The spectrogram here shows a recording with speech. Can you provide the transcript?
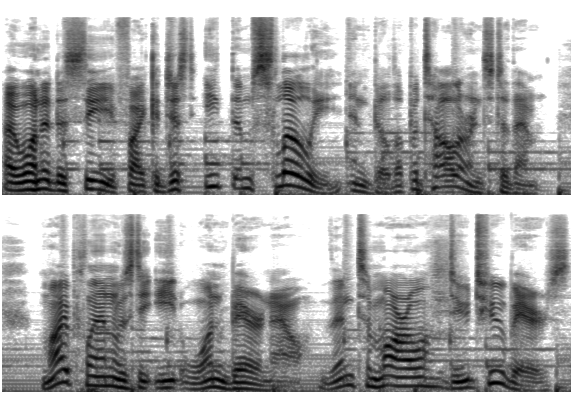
I wanted to see if I could just eat them slowly and build up a tolerance to them. My plan was to eat one bear now, then tomorrow do two bears,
